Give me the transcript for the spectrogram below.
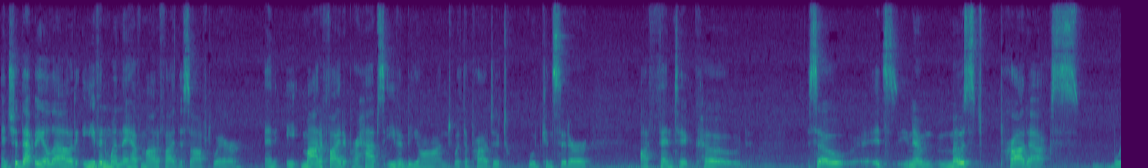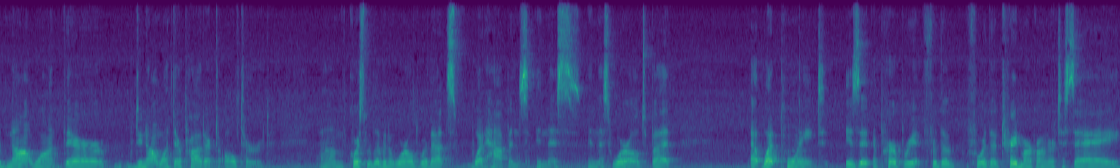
And should that be allowed even when they have modified the software and e modified it perhaps even beyond what the project would consider authentic code? So it's, you know, most products would not want their do not want their product altered. Um, of course, we live in a world where that's what happens in this in this world. But at what point is it appropriate for the for the trademark owner to say,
